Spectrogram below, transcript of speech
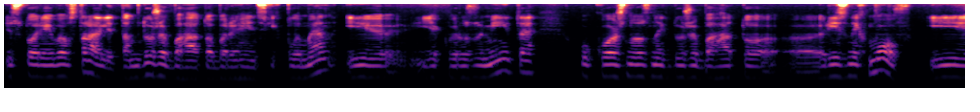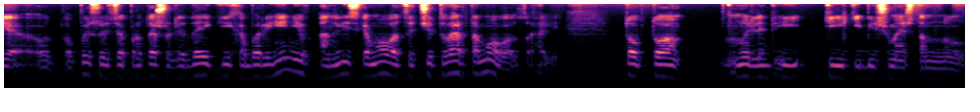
історія в Австралії. Там дуже багато аборигенських племен, і, як ви розумієте, у кожного з них дуже багато е, різних мов. І от описується про те, що для деяких аборигенів англійська мова це четверта мова взагалі. Тобто, ну, для ті, які більш-менш там, ну,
